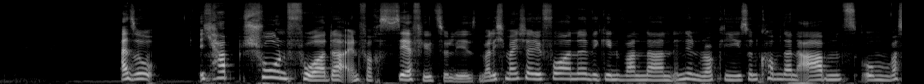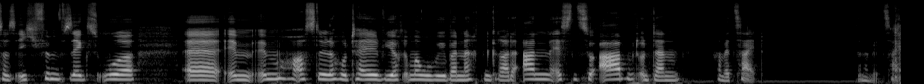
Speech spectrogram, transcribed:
also ich habe schon vor, da einfach sehr viel zu lesen. Weil ich meine, stell dir vor, ne, wir gehen wandern in den Rockies und kommen dann abends um, was weiß ich, 5, 6 Uhr äh, im, im Hostel, Hotel, wie auch immer, wo wir übernachten, gerade an, essen zu Abend und dann haben wir Zeit. Dann haben wir Zeit.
